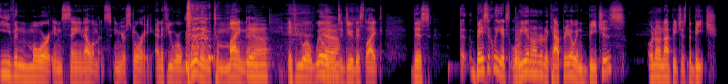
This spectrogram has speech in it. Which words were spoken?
even more insane elements in your story. And if you were willing to mine them, Yeah, if you were willing Yeah. to do this like this basically it's Leonardo DiCaprio in Beaches or no not Beaches the beach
